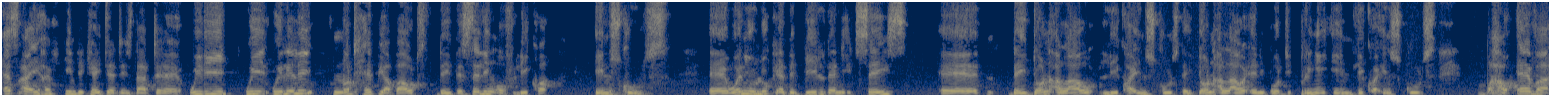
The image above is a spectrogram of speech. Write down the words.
as I have indicated, is that uh, we we we really not happy about the, the selling of liquor in schools. Uh, when you look at the bill, then it says uh, they don't allow liquor in schools. They don't allow anybody bringing in liquor in schools. However,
